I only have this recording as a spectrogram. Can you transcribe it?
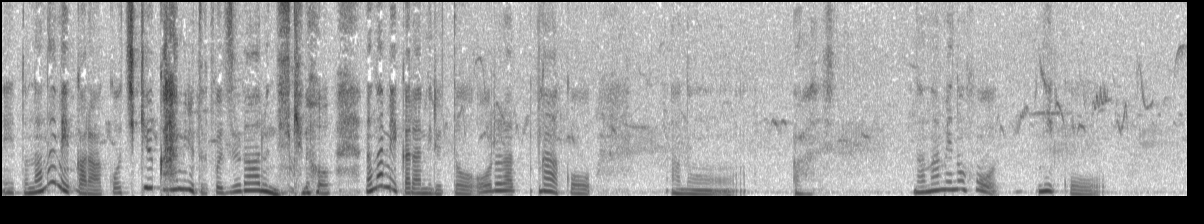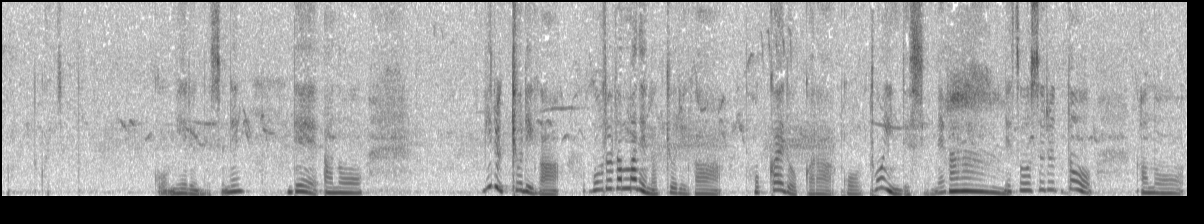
えー、と斜めからこう地球から見るとこれ図があるんですけど 斜めから見るとオーロラがこうあのあ斜めの方にこうこう見えるんですよね。であの見る距離がオーロラまでの距離が北海道からこう遠いんですよね。うん、でそうするとあの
